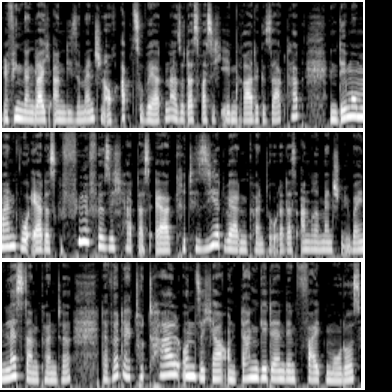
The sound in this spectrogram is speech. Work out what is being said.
Er fing dann gleich an, diese Menschen auch abzuwerten, also das, was ich eben gerade gesagt habe. In dem Moment, wo er das Gefühl für sich hat, dass er kritisiert werden könnte oder dass andere Menschen über ihn lästern könnte, da wird er total unsicher und dann geht er in den Fight-Modus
